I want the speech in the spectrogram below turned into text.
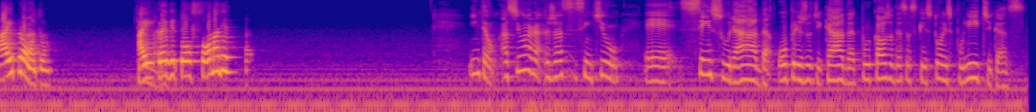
Aí pronto. Aí acreditou só na direita. Então, a senhora já se sentiu eh, censurada ou prejudicada por causa dessas questões políticas?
